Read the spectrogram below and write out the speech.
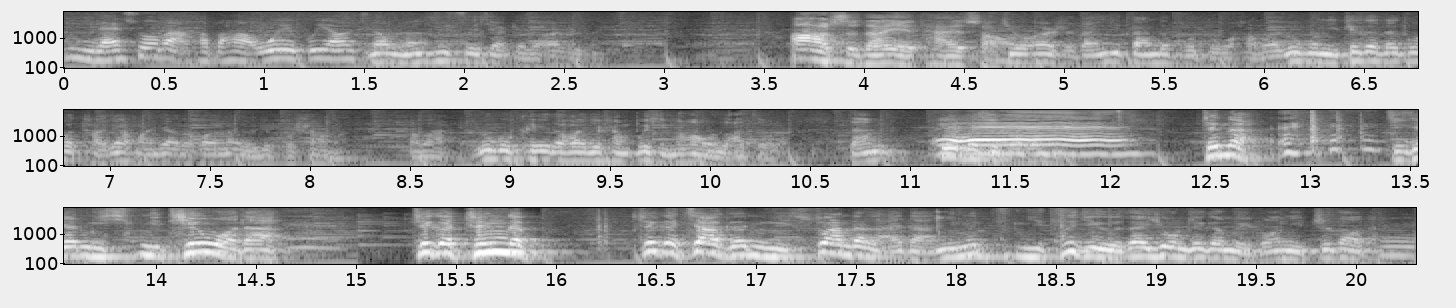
你来说吧，好不好？我也不要求那我们。意思一下给个二十单，二十单也太少了。就二十单，一单都不多，好吧？如果你这个再给我讨价还价的话，那我就不上了，好吧？如果可以的话就上，不行的话我拿走了，咱对不起真的，姐姐，你你听我的，这个真的，这个价格你算得来的。你们你自己有在用这个美妆，你知道的，嗯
